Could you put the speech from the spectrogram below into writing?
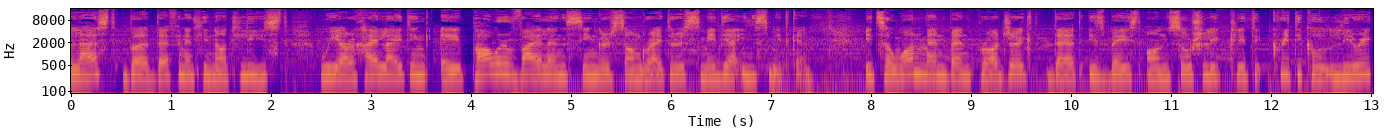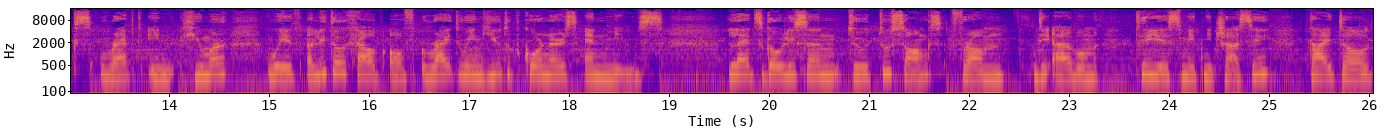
Last but definitely not least, we are highlighting a power violence singer songwriter in Smitke. It's a one man band project that is based on socially critical lyrics wrapped in humor with a little help of right wing YouTube corners and memes. Let's go listen to two songs from the album Trije smetni časi, titled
